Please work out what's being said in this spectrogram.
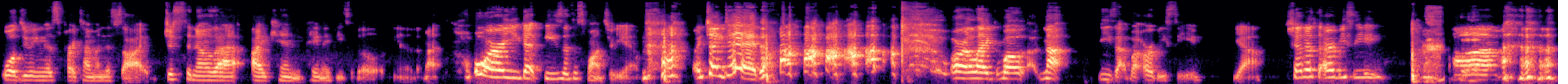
while doing this part time on the side, just to know that I can pay my visa bill at the end of the month. Or you get visa to sponsor you, which I did. or like, well, not visa, but RBC. Yeah. Shout out to RBC. um,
